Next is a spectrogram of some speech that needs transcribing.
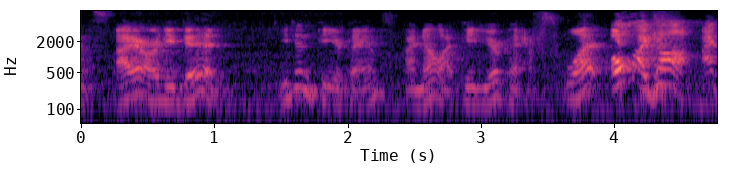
pants. I already did. You didn't pee your pants. I know, I peed your pants. What? Oh my god! I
